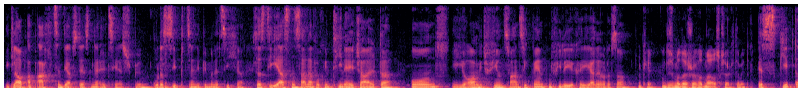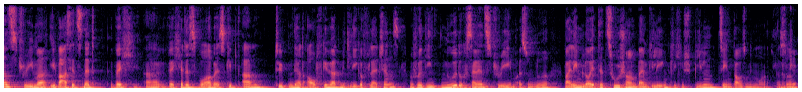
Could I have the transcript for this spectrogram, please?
ich glaube, ab 18 darfst du erst in der LCS spielen. Oder 17, ich bin mir nicht sicher. Das heißt, die ersten sind einfach im Teenageralter. Und ja, mit 24 beenden viele ihre Karriere oder so. Okay. Und ist man da schon, hat man ausgesagt damit? Es gibt einen Streamer, ich weiß jetzt nicht, welch, äh, welcher das war, aber es gibt einen Typen, der hat aufgehört mit League of Legends und verdient nur durch seinen Stream, also nur, weil ihm Leute zuschauen beim gelegentlichen Spielen, 10.000 im Monat. Also Okay.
